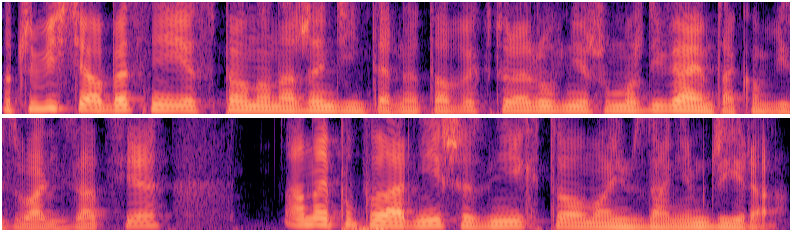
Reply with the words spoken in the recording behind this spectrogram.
Oczywiście obecnie jest pełno narzędzi internetowych, które również umożliwiają taką wizualizację, a najpopularniejsze z nich to moim zdaniem Jira.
